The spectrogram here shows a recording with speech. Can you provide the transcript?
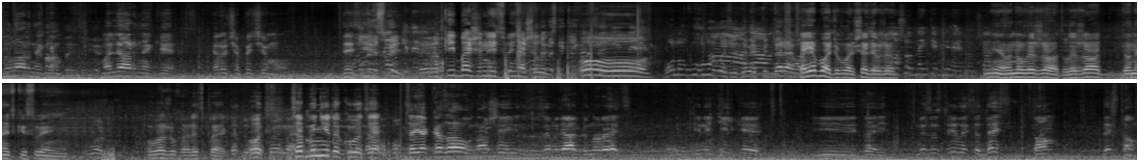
Свинарники, малярники. Коротше, печемо. Десь їздимо. Такий бешений свиня шили. Ого. Воно в углу лежить, диви під дерева. Та я бачу, бачу, що ти вже. одненьке бігає там. Ні, воно лежать, лежать донецькі свині. Уважуха, респект. От, це б мені таку, це, це як казав наш земляк Нурець. І не тільки. І цей. Ми зустрілися десь там, десь там,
